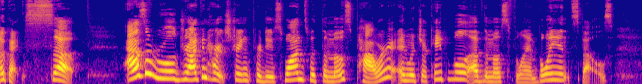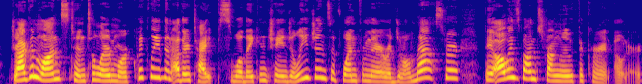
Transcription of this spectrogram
Okay, so as a rule, Dragonheart string produce wands with the most power and which are capable of the most flamboyant spells. Dragon wands tend to learn more quickly than other types. While they can change allegiance if won from their original master, they always bond strongly with the current owner.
